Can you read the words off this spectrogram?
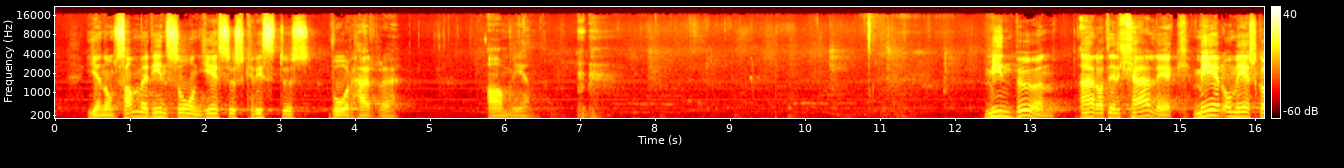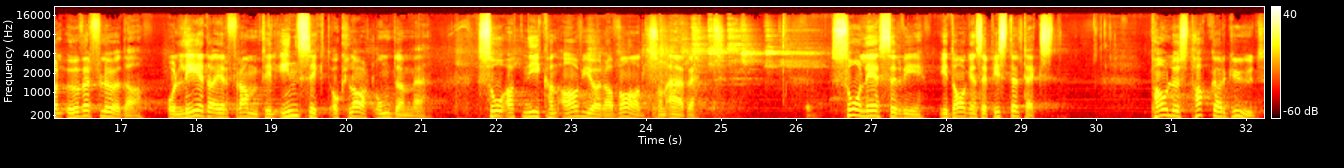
genom samme din son Jesus Kristus, vår Herre. Amen. Min bön är att er kärlek mer och mer skall överflöda och leda er fram till insikt och klart omdöme, så att ni kan avgöra vad som är rätt. Så läser vi i dagens episteltext. Paulus tackar Gud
